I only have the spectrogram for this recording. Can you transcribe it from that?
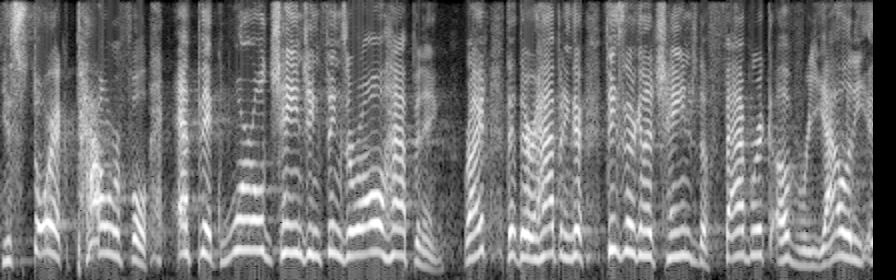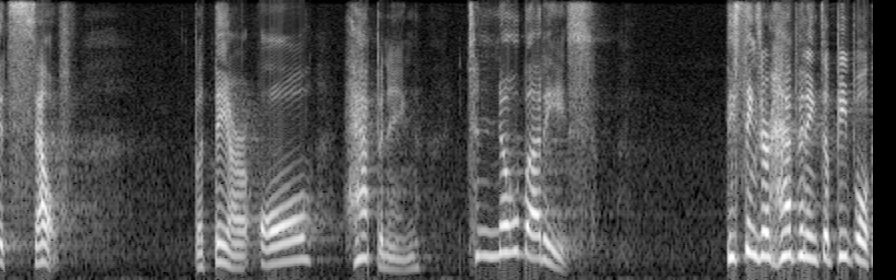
historic, powerful, epic, world changing things are all happening, right? That they're happening. They're things that are going to change the fabric of reality itself. But they are all happening to nobodies. These things are happening to people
